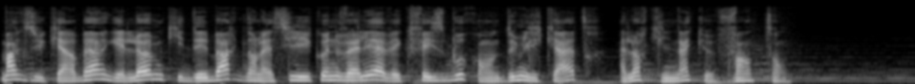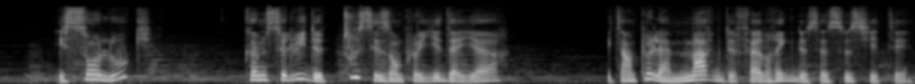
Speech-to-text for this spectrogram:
Mark Zuckerberg est l'homme qui débarque dans la Silicon Valley avec Facebook en 2004 alors qu'il n'a que 20 ans. Et son look, comme celui de tous ses employés d'ailleurs, est un peu la marque de fabrique de sa société.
